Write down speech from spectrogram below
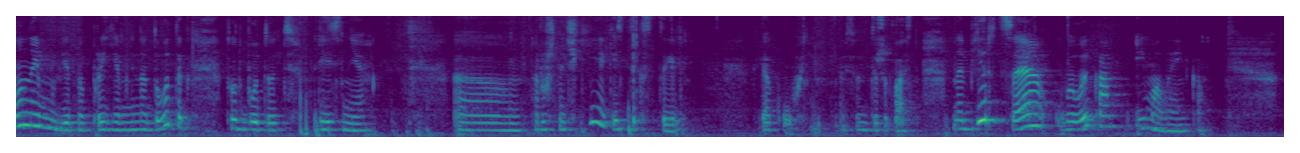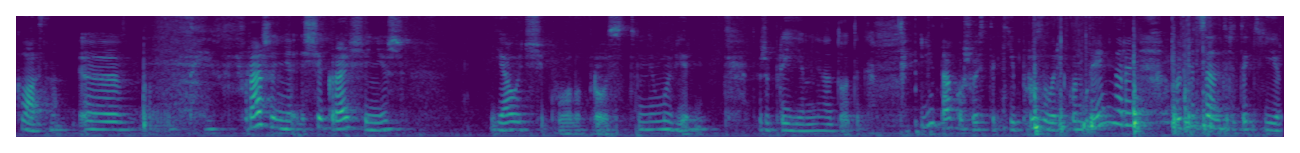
ну, неймовірно приємні на дотик. Тут будуть різні е, рушнички, якийсь текстиль. Для кухні. Ось вони дуже класні. Набір це велика і маленька. Класно. Е, враження ще краще, ніж я очікувала. Просто неймовірні. Дуже приємні на дотик. І також ось такі прозорі контейнери. В епіцентрі такі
